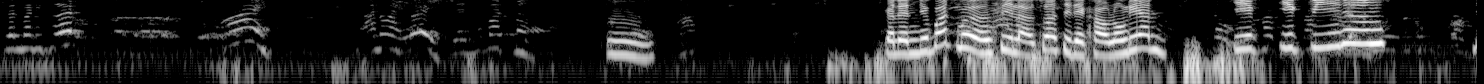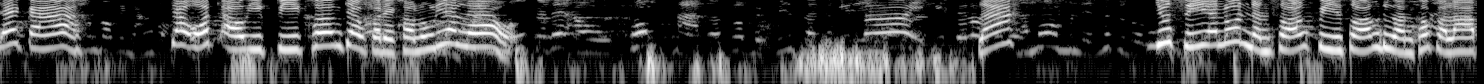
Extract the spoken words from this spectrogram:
เกินมาดิเกินเฮ้ยมาหน่อยเอ้ยเรียนที่บ้านหนึ่งอืมกระเด็นอยู่เบัดมือจังซี่แหล้วส่วนสิได้เข้าโรงเรียน อีกอีกปีหนึงได้กา เจ้าอดเอาอีกปีครึ่งเจ้าก็ได้เข้าโรงเรียนแล้วก็ได้เอาพวกถาดแล้วก็ไปปิ้งใส่กระกินดิ่งเลยกินเลยละมะม่วงมันเด็ดไม่กระโดดอยุสีอรุ่นนั่นสองปีสองเดือนเขาก็รับ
